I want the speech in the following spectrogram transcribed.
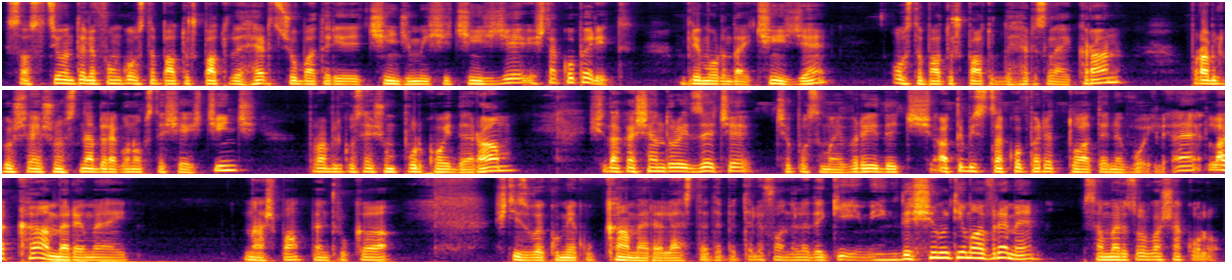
Sau să ții un telefon cu 144 de Hz și o baterie de 5000 și 5G, ești acoperit. În primul rând ai 5G, 144 de Hz la ecran, probabil că o să ai și un Snapdragon 865, probabil că o să ai și un purcoi de RAM, și dacă așa Android 10, ce poți să mai vrei? Deci ar trebui să-ți acopere toate nevoile. E, la camere mai nașpa, pentru că știți voi cum e cu camerele astea de pe telefoanele de gaming. Deși în ultima vreme s-a mai rezolvat și acolo.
